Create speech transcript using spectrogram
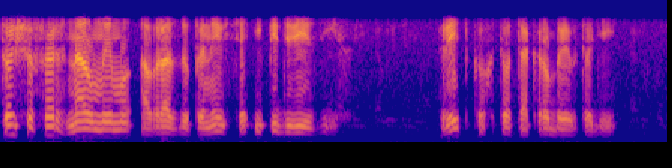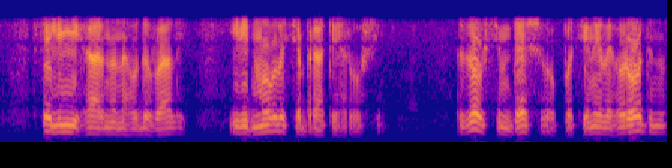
Той шофер гнав мимо, а враз зупинився і підвіз їх. Рідко хто так робив тоді. В селі гарно нагодували і відмовилися брати гроші. Зовсім дешево поцінили городину,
